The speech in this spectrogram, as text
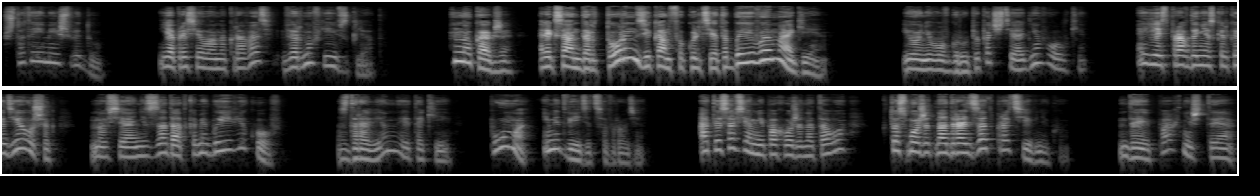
Что ты имеешь в виду?» Я присела на кровать, вернув ей взгляд. «Ну как же, Александр Торн, декан факультета боевой магии. И у него в группе почти одни волки. Есть, правда, несколько девушек, но все они с задатками боевиков. Здоровенные такие. Пума и медведица вроде. А ты совсем не похожа на того, кто сможет надрать зад противнику. Да и пахнешь ты...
